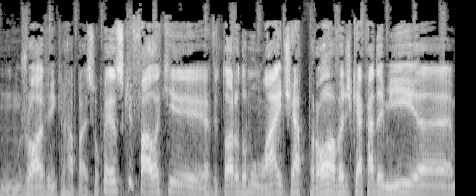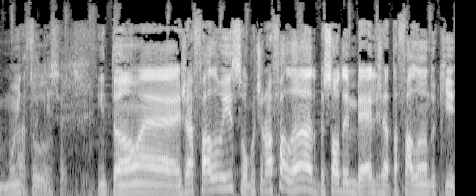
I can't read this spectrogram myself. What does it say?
um jovem que rapaz que eu conheço, que fala que a vitória do Moonlight é a prova de que a academia é muito. Nossa, então, é, já falam isso, vão continuar falando. O pessoal do MBL já tá falando que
